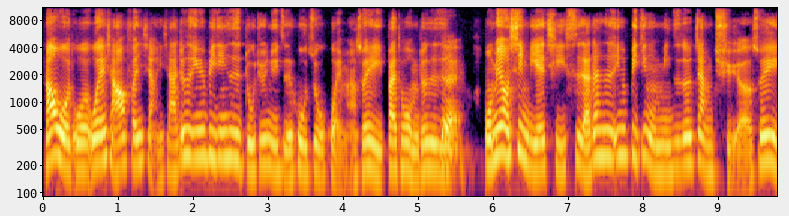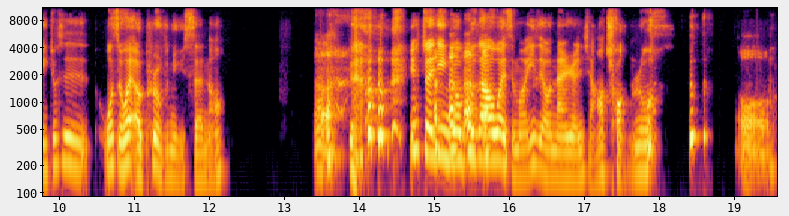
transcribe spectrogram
然后我我我也想要分享一下，就是因为毕竟是独居女子互助会嘛，所以拜托我们就是对我没有性别歧视啊，但是因为毕竟我们名字都这样取了，所以就是我只会 approve 女生哦，呃，因为最近就不知道为什么一直有男人想要闯入，哦，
